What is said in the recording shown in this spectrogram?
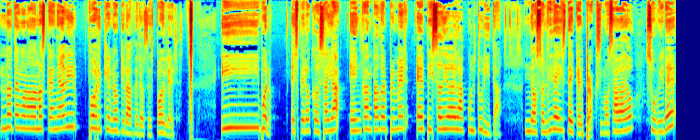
no tengo nada más que añadir porque no quiero haceros spoilers. Y bueno, espero que os haya encantado el primer episodio de la culturita. No os olvidéis de que el próximo sábado subiré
